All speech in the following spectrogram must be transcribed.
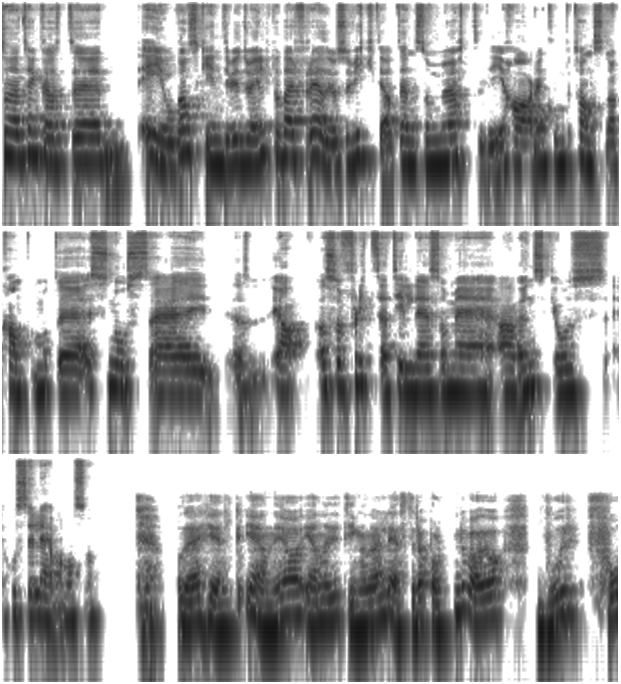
så jeg tenker at eh, det er jo ganske individuelt, og derfor er det jo så viktig at den som møter de har den kompetansen og kan på en måte sno seg Ja, altså flytte seg til det som er av ønske hos, hos elevene også. Og det er jeg helt enig i, og en av de tingene jeg leste i rapporten, det var jo hvor få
